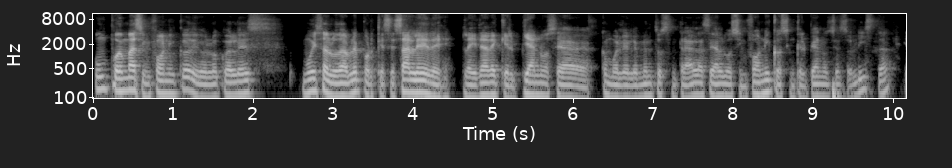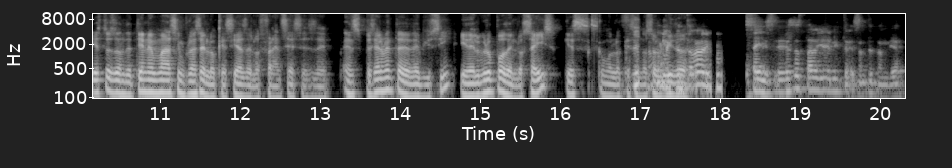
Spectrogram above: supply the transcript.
un poema sinfónico, digo, lo cual es muy saludable porque se sale de la idea de que el piano sea como el elemento central, hace algo sinfónico sin que el piano sea solista. Y esto es donde tiene más influencia lo que decías de los franceses, de, especialmente de Debussy y del grupo de los seis, que es como lo que se nos olvidó. encantaba el grupo seis. Eso está bien interesante también.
